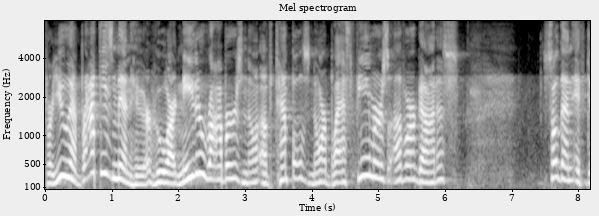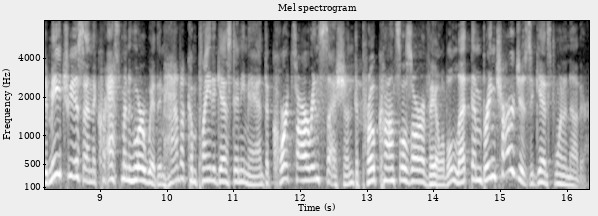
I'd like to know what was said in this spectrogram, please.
For you have brought these men here who are neither robbers nor of temples nor blasphemers of our goddess. So then, if Demetrius and the craftsmen who are with him have a complaint against any man, the courts are in session, the proconsuls are available, let them bring charges against one another.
